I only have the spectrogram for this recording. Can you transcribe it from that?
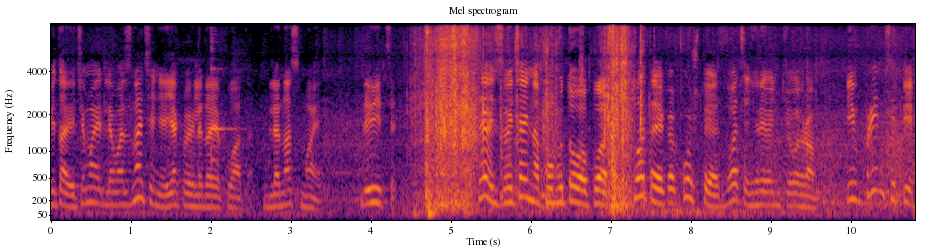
Вітаю, чи має для вас значення, як виглядає плата? Для нас має. Дивіться. Це ось звичайна побутова плата. Плата, яка коштує 20 гривень кілограм. І в принципі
